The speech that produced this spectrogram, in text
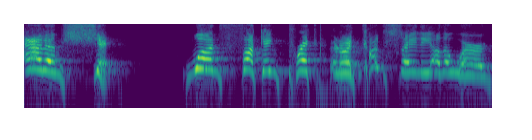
Adam shit. One fucking prick, and I can't say the other word,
